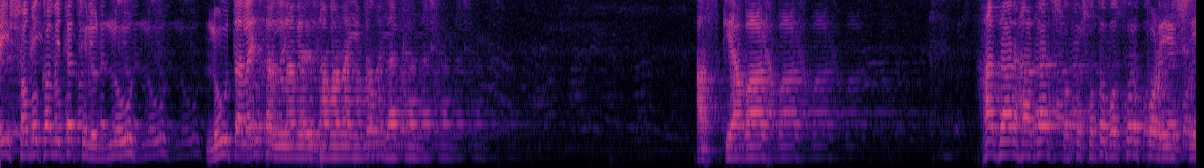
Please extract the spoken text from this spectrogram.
এই সমকামিতা ছিল লুত। লুত আলাইহিস সালামের জামানায় নোংরা কাজ। আজকে আবার হাজার হাজার শত শত বছর পরে এসে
